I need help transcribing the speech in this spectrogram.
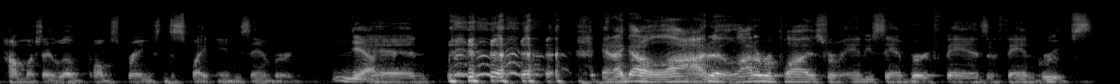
how much I love Palm Springs despite Andy Samberg. yeah, And and I got a lot of a lot of replies from Andy Samberg fans and fan groups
